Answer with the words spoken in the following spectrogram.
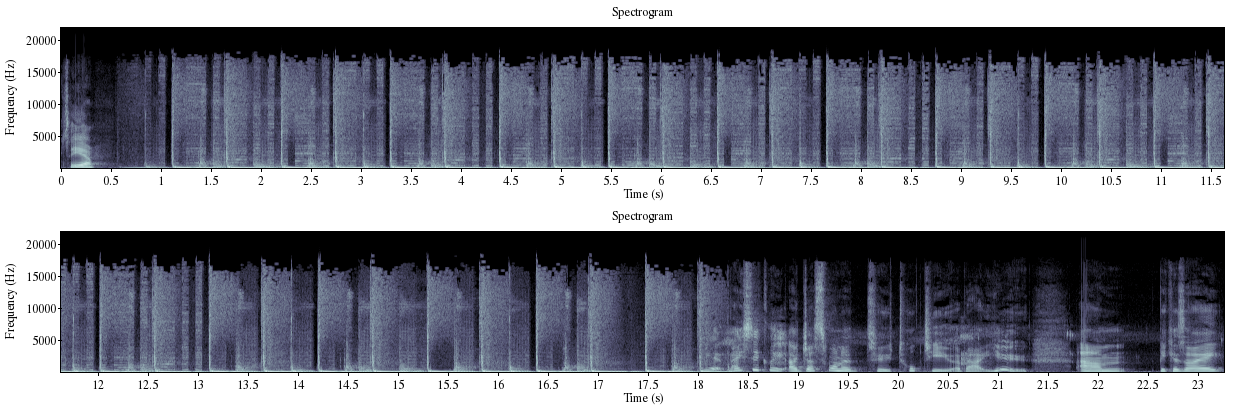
See ya. Basically, I just wanted to talk to you about you um, because I,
